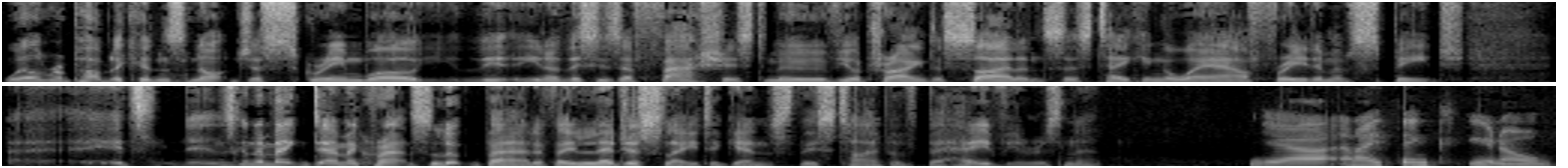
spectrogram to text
Will Republicans not just scream, well, the, you know, this is a fascist move, you're trying to silence us, taking away our freedom of speech? Uh, it's, it's going to make Democrats look bad if they legislate against this type of behavior, isn't it? Yeah, and I think, you know,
